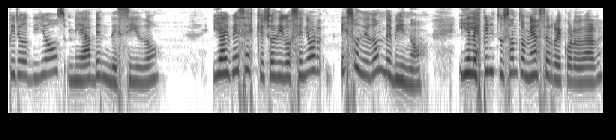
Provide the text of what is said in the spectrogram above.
Pero Dios me ha bendecido y hay veces que yo digo, Señor, ¿eso de dónde vino? Y el Espíritu Santo me hace recordar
